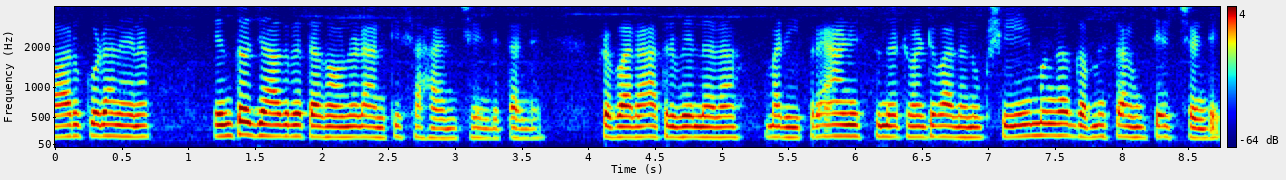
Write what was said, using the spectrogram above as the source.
వారు కూడా నైనా ఎంతో జాగ్రత్తగా ఉండడానికి సహాయం చేయండి తండ్రి. ప్రభా రాత్రి వేళల మరి ప్రయాణిస్తున్నటువంటి వాళ్ళను క్షేమంగా గమ్యస్థానం చేర్చండి.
